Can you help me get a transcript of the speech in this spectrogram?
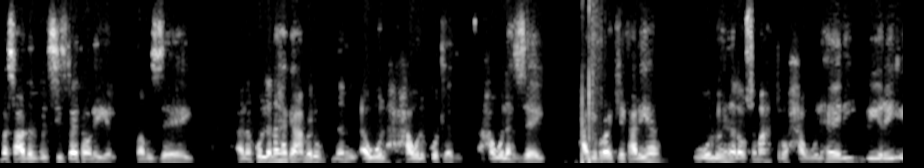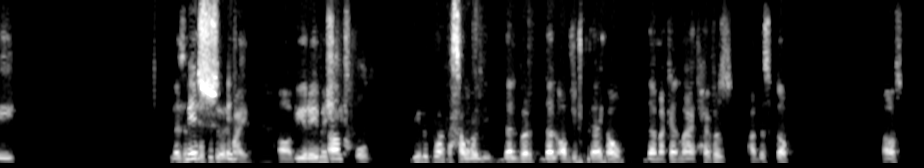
بس عدد ال vertices بتاعتها قليل طب إزاي؟ أنا كل اللي أنا هاجي أعمله إن أنا الأول هحول الكتلة دي أحولها إزاي؟ هاجي ب right click عليها وأقول له هنا لو سمحت تروح حولها لي V-Ray إيه؟ لازم تبص تقري معايا آه V-Ray mesh آه. export دي بتروح تحول لي ده ال vert ده ال object بتاعك أهو ده مكان ما هيتحفظ على ال desktop. خلاص؟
